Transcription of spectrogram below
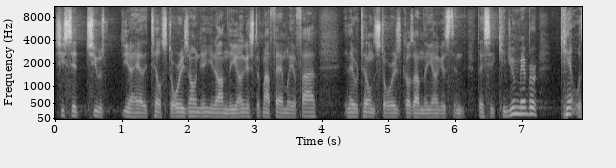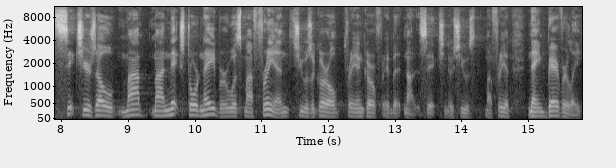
She said she was, you know, how they tell stories on you. You know, I'm the youngest of my family of five, and they were telling stories because I'm the youngest. And they said, "Can you remember Kent was six years old. My, my next door neighbor was my friend. She was a girl, friend, girlfriend, but not at six. You know, she was my friend, named Beverly.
